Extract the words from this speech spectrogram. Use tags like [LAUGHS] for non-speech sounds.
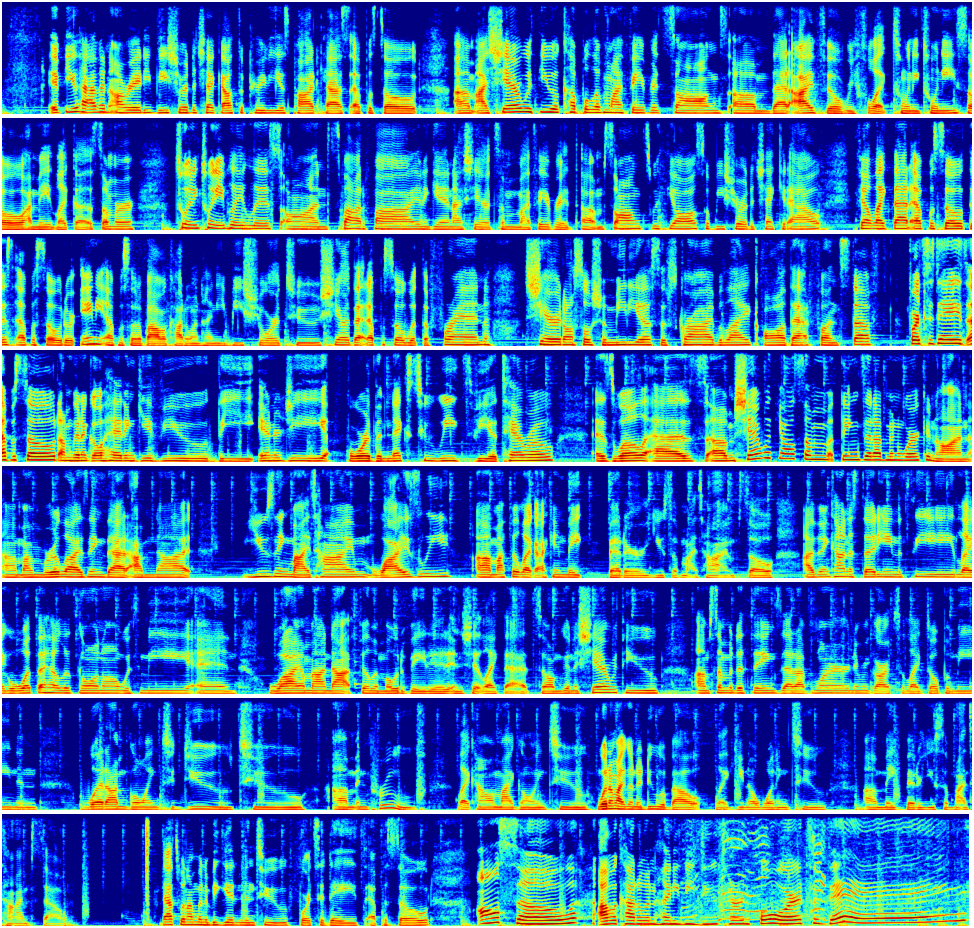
If you haven't already, be sure to check out the previous podcast episode. Um, I share with you a couple of my favorite songs um, that I feel reflect 2020. So I made like a summer 2020 playlist on Spotify. And again, I shared some of my favorite um, songs with y'all. So be sure to check it out. If y'all like that episode, this episode, or any episode of Avocado and Honey, be sure to share that episode with a friend, share it on social media, subscribe, like, all that fun stuff. For today's episode, I'm going to go ahead and give you the energy for the next two weeks via tarot, as well as um, share with y'all some things that I've been working on. Um, I'm realizing that I'm not using my time wisely, um, I feel like I can make better use of my time. So I've been kind of studying to see like what the hell is going on with me and why am I not feeling motivated and shit like that. So I'm gonna share with you um, some of the things that I've learned in regards to like dopamine and what I'm going to do to um, improve. Like, how am I going to, what am I going to do about, like, you know, wanting to um, make better use of my time? So, that's what I'm going to be getting into for today's episode. Also, avocado and honey, we do turn four today.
